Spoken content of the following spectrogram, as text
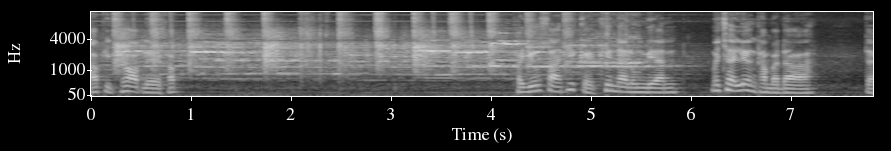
รับผิดชอบเลยครับ พายุทรายที่เกิดขึ้นในโรงเรียนไม่ใช่เรื่องธรรมดา แต่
